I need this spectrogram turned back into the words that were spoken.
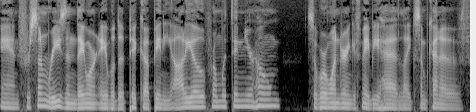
and for some reason they weren't able to pick up any audio from within your home. So we're wondering if maybe you had like some kind of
